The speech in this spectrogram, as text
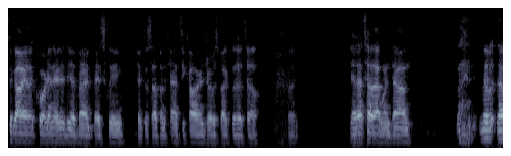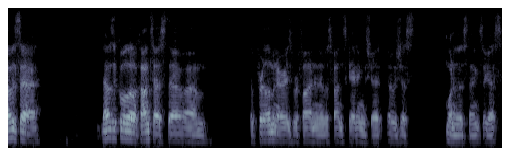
the guy that coordinated the event basically picked us up in a fancy car and drove us back to the hotel. But yeah, that's how that went down. that was a that was a cool little contest though. Um, the preliminaries were fun and it was fun skating the shit. It was just one of those things, I guess.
